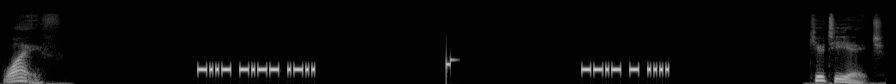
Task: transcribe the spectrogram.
Wife. QTH.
